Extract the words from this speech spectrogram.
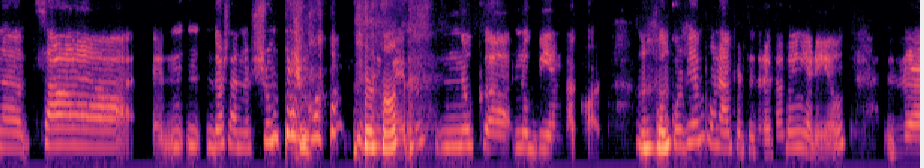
në ca ndoshta në shumë tema të mhm. jetës nuk nuk biem dakord. Mm -hmm. Po kur vjen puna për të drejtat e njeriut dhe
